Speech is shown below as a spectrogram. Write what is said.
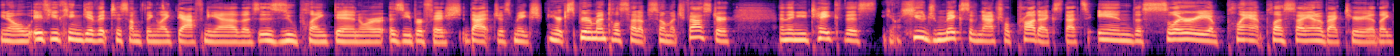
You know, if you can give it to something like Daphnia, this is zooplankton or a zebrafish, that just makes your experimental setup so much faster. And then you take this, you know, huge mix of natural products that's in the slurry of plant plus cyanobacteria, like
